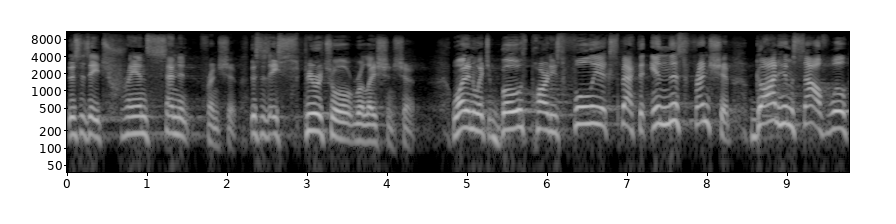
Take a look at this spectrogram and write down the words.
This is a transcendent friendship. This is a spiritual relationship. One in which both parties fully expect that in this friendship, God Himself will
